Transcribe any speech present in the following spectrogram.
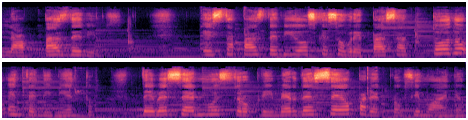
la paz de Dios. Esta paz de Dios que sobrepasa todo entendimiento debe ser nuestro primer deseo para el próximo año.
